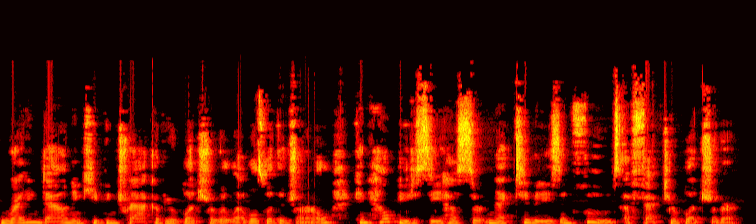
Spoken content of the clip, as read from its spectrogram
Writing down and keeping track of your blood sugar levels with a journal can help you to see how certain activities and foods affect your blood sugar.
